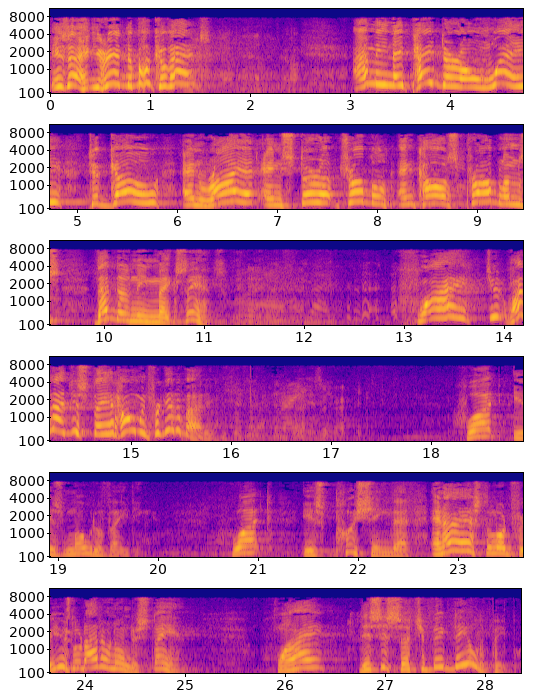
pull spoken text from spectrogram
Is that, have you read the book of Acts? I mean, they paid their own way to go and riot and stir up trouble and cause problems. That doesn't even make sense. Why? Why not just stay at home and forget about it? What is motivating? What is pushing that? And I asked the Lord for years, Lord, I don't understand why this is such a big deal to people.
